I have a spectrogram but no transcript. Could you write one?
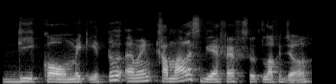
di komik itu, I mean, Kamala's BFF with Lockjaw.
